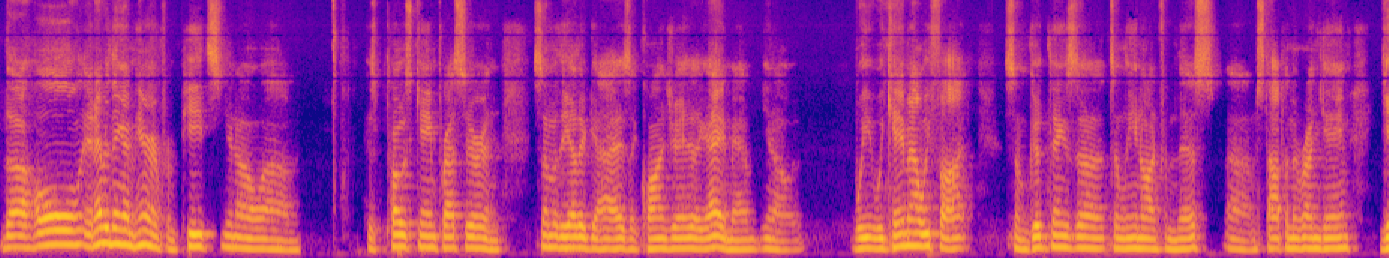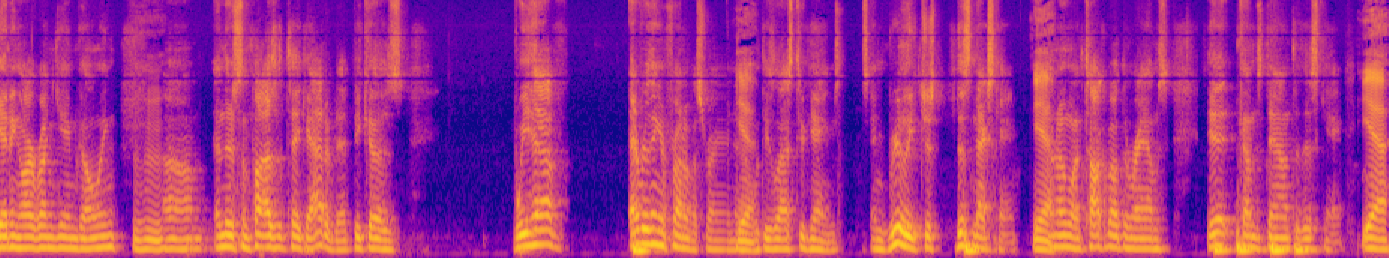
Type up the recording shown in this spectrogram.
the whole and everything I'm hearing from Pete's, you know, um, his post game presser and some of the other guys like Quandre, like, hey man, you know, we we came out, we fought. Some good things to, to lean on from this, um, stopping the run game, getting our run game going. Mhm. Um, and there's some positive take out of it because we have everything in front of us right now Yeah. with these last two games, and really just this next game. Yeah. I don't want to talk about the Rams. It comes down to this game. Yeah.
